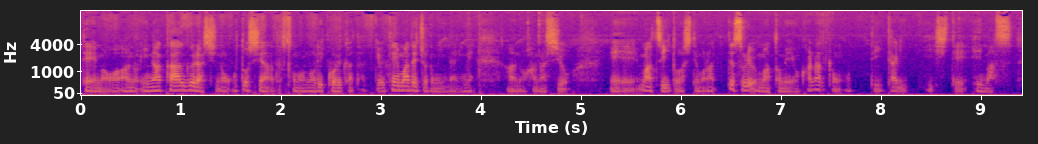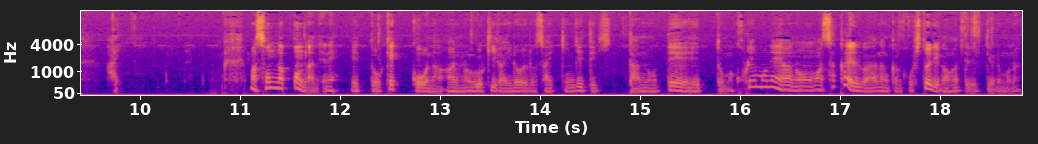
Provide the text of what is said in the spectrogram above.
テーマは、あの田舎暮らしの落とし穴とその乗り越え方っていうテーマでちょっとみんなにね、あの話を、えー、まあ、ツイートをしてもらって、それをまとめようかなと思っていたりしています。まあ、そんなこんなでね、えっと、結構なあの動きがいろいろ最近出てきたので、えっとまあ、これもね、あのまあ、サカエルがなんかこう一人で頑張ってるっていうよりも、ね、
